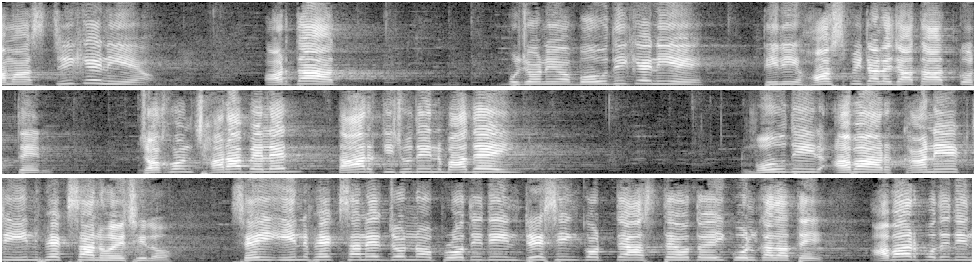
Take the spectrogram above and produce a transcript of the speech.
আমার স্ত্রীকে নিয়ে, অর্থাৎ পূজনীয় বৌদিকে নিয়ে তিনি হসপিটালে যাতায়াত করতেন। যখন ছাড়া পেলেন, তার কিছুদিন বাদেই বৌদির আবার কানে একটি ইনফেকশান হয়েছিল। সেই ইনফেকশানের জন্য প্রতিদিন ড্রেসিং করতে আসতে হতো এই কলকাতাতে, আবার প্রতিদিন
